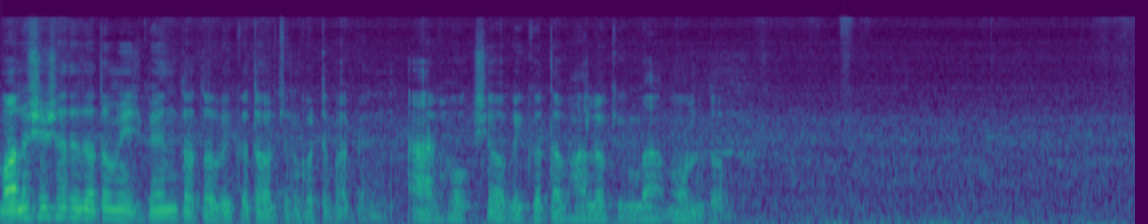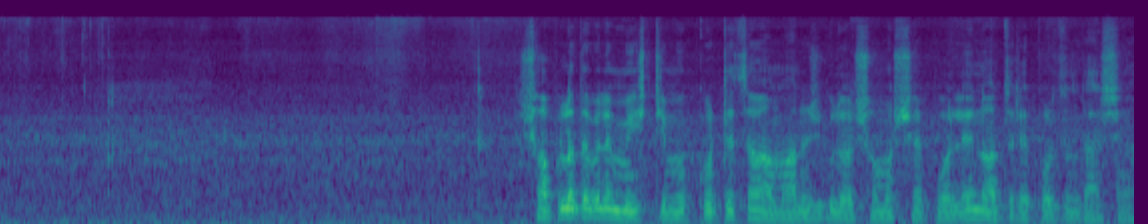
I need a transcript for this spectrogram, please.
মানুষের সাথে যত মিশবেন, তত অভিজ্ঞতা অর্জন করতে পারবেন। আর হোক সে অভিজ্ঞতা ভালো কিংবা মন্দ। সফলতা পেলে মিষ্টি মুখ করতে চাওয়া মানুষগুলো সমস্যায় পড়লে নজরে পর্যন্ত আসে না।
